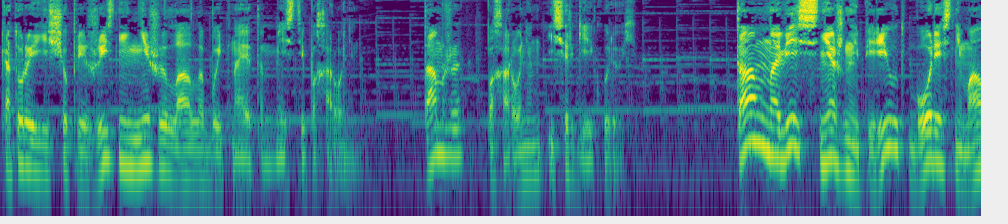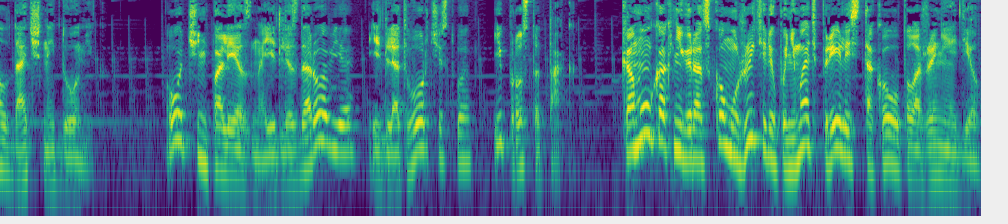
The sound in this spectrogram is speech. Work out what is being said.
которая еще при жизни не желала быть на этом месте похоронена. Там же похоронен и Сергей Курехин. Там на весь снежный период Боря снимал дачный домик. Очень полезно и для здоровья, и для творчества, и просто так. Кому, как не городскому жителю, понимать прелесть такого положения дел?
